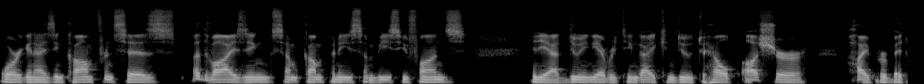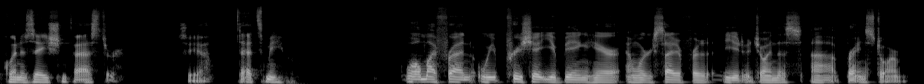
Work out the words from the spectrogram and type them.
organizing conferences, advising some companies, some VC funds, and yeah, doing everything I can do to help usher hyper Bitcoinization faster. So yeah, that's me. Well, my friend, we appreciate you being here and we're excited for you to join this uh, brainstorm.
